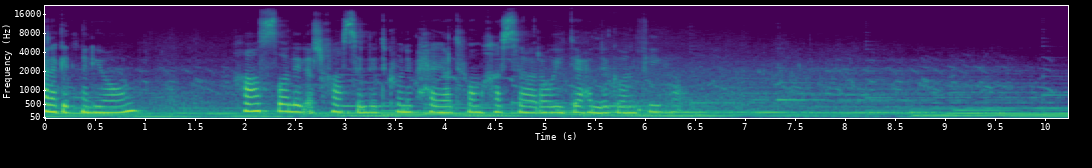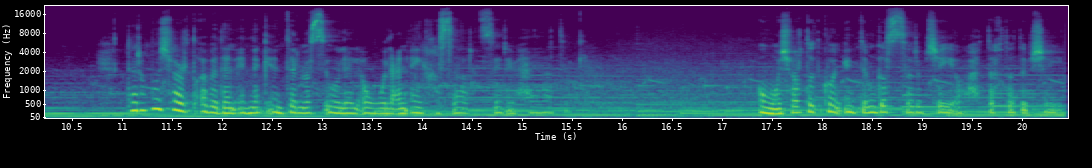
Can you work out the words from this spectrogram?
حلقتنا اليوم خاصة للأشخاص اللي تكون بحياتهم خسارة ويتعلقون فيها. ترى مو شرط أبدا إنك أنت المسؤول الأول عن أي خسارة تصير بحياتك. ومو شرط تكون أنت مقصر بشيء أو حتى اختط بشيء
